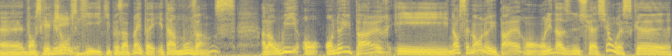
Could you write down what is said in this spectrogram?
Euh, donc, c'est quelque chose qui, qui présentement est, est, en mouvance. Alors oui, on, on, a eu peur et non seulement on a eu peur, on, on est dans une situation où est-ce que euh,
